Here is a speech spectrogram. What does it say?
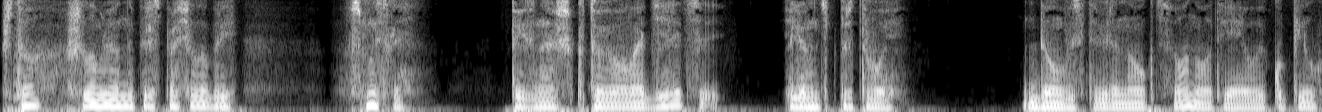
Что? ошеломленно переспросила Бри. В смысле? Ты знаешь, кто его владелец, или он теперь твой? Дом выставили на аукцион, вот я его и купил.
